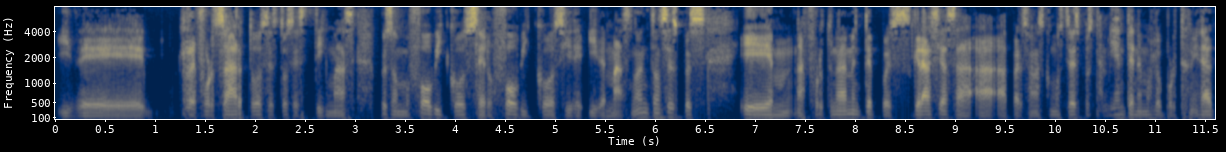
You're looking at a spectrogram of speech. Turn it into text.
y de reforzar todos estos estigmas pues homofóbicos, xerofóbicos y, de, y demás, ¿no? Entonces, pues eh, afortunadamente, pues gracias a, a, personas como ustedes, pues también tenemos la oportunidad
